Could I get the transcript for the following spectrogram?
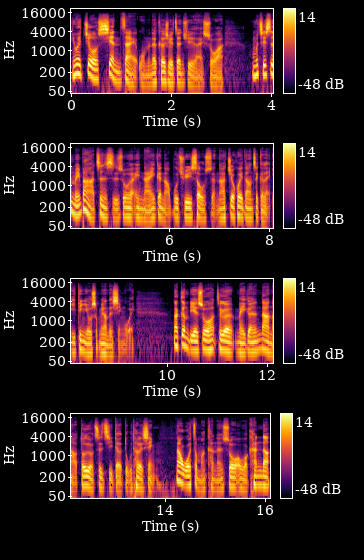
因为就现在我们的科学证据来说啊，我们其实没办法证实说，哎，哪一个脑部区域受损，那就会让这个人一定有什么样的行为。那更别说这个每个人大脑都有自己的独特性。那我怎么可能说，我看到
